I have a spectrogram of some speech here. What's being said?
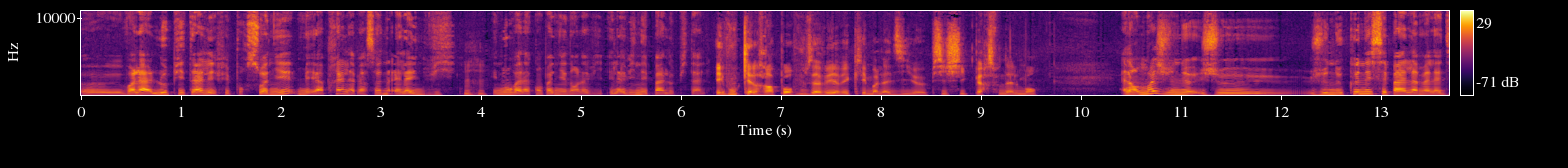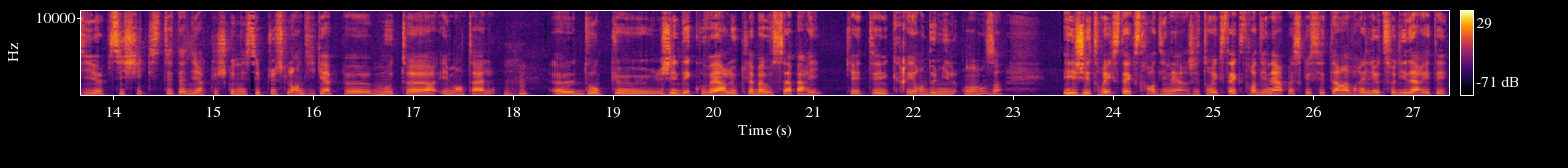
euh, voilà, l'hôpital est fait pour soigner, mais après, la personne, elle a une vie. Mhm. Et nous, on va l'accompagner dans la vie. Et la vie n'est pas l'hôpital. Et vous, quel rapport vous avez avec les maladies euh, psychiques personnellement? Alors moi, je ne, je, ne, connaissais pas la maladie euh, psychique, c'est-à-dire que je connaissais plus le handicap moteur et mental. Mhm. donc j'ai découvert le Clubhouse à Paris, qui a été créé en 2011, et j'ai trouvé que c'était extraordinaire. J'ai trouvé que c'était extraordinaire parce que c'était un vrai lieu de solidarité,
